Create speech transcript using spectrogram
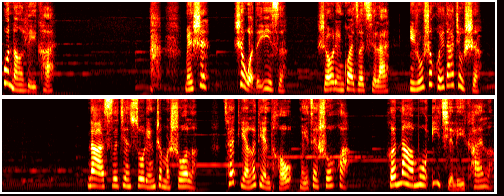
不能离开。没事，是我的意思。首领怪责起来，你如实回答就是。纳斯见苏玲这么说了，才点了点头，没再说话，和纳木一起离开了。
